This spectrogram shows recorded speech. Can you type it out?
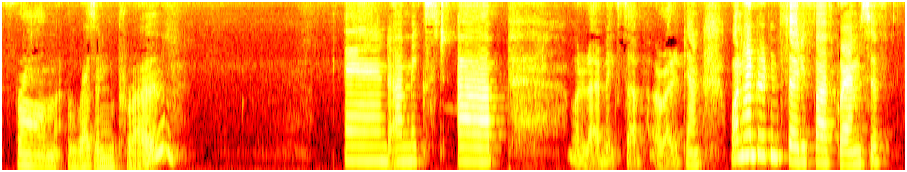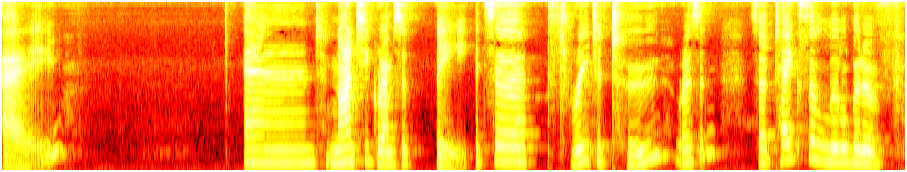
from Resin Pro and I mixed up, what did I mix up? I'll write it down. 135 grams of A and 90 grams of B. It's a 3 to 2 resin, so it takes a little bit of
